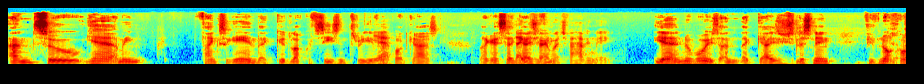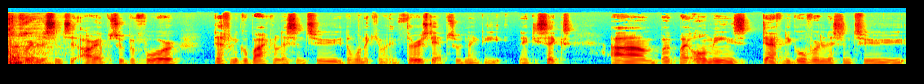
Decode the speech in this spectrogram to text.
and so yeah, I mean, thanks again. Like, good luck with season three of Yeah. the podcast. Like I said, Thanks guys, if very you- much for having me. yeah, no worries. And like guys, who's listening, if you've not gone over and listened to our episode before, definitely go back and listen to the one that came out on Thursday, episode 90, 96. Um, but by all means, definitely go over and listen to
